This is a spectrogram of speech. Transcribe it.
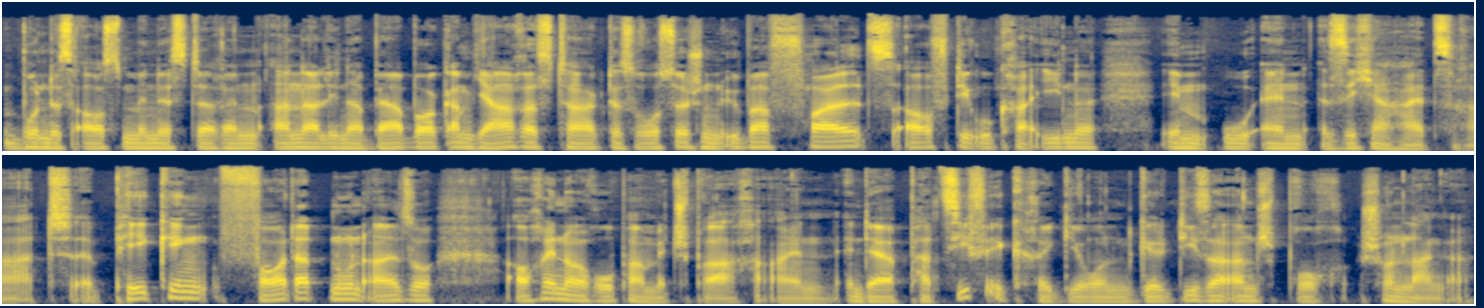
Bundesaußenministerin Annalena Baerbock am Jahrestag des russischen Überfalls auf die Ukraine im UN-Sicherheitsrat. Peking fordert nun also auch in Europa Mitsprache ein. In der Pazifikregion gilt dieser Anspruch schon lange.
